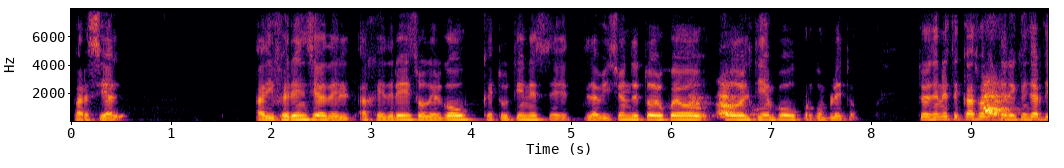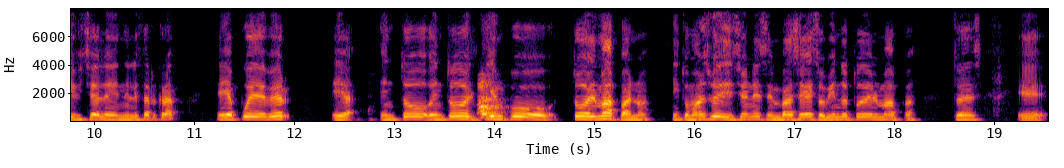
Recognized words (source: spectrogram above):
parcial, a diferencia del ajedrez o del Go, que tú tienes eh, la visión de todo el juego todo el tiempo por completo. Entonces, en este caso, la inteligencia artificial en el StarCraft, ella puede ver eh, en, todo, en todo el tiempo todo el mapa, ¿no? Y tomar sus decisiones en base a eso, viendo todo el mapa. Entonces, eh,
